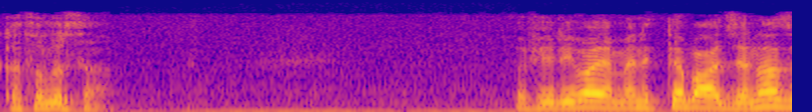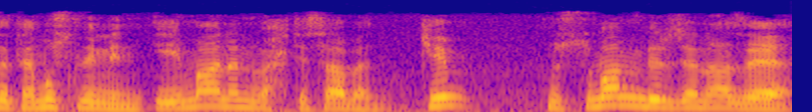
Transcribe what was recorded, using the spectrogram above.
katılırsa Ve fi rivaye men itteba cenazete muslimin imanen ve ihtisaben. Kim Müslüman bir cenazeye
